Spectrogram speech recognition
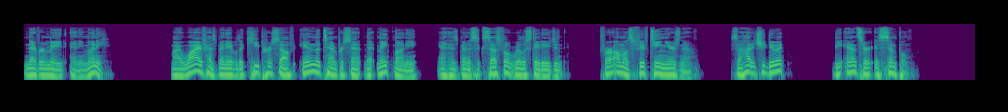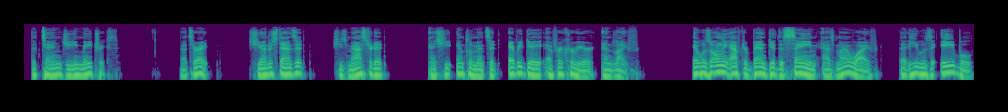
never made any money. My wife has been able to keep herself in the 10% that make money and has been a successful real estate agent for almost 15 years now. So, how did she do it? The answer is simple the 10G matrix. That's right. She understands it, she's mastered it, and she implements it every day of her career and life. It was only after Ben did the same as my wife that he was able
